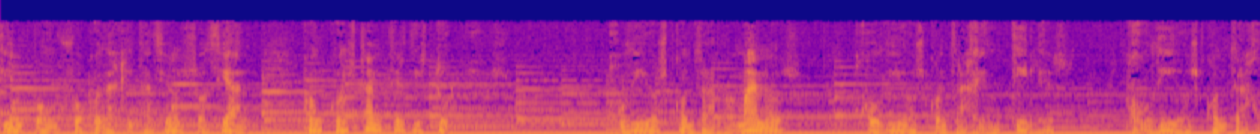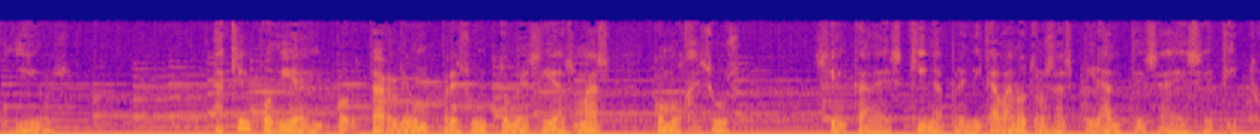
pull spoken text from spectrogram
tiempo un foco de agitación social con constantes disturbios. Judíos contra romanos, judíos contra gentiles, judíos contra judíos. ¿A quién podía importarle un presunto Mesías más como Jesús si en cada esquina predicaban otros aspirantes a ese título?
